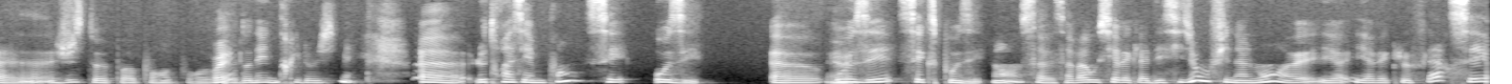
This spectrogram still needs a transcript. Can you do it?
euh, juste pour, pour, pour, donner une trilogie. Mais euh, le troisième point, c'est oser. Oser s'exposer. Hein. Ça, ça, va aussi avec la décision finalement et, et, avec le flair, c'est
